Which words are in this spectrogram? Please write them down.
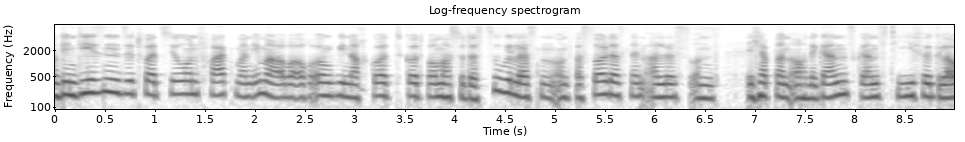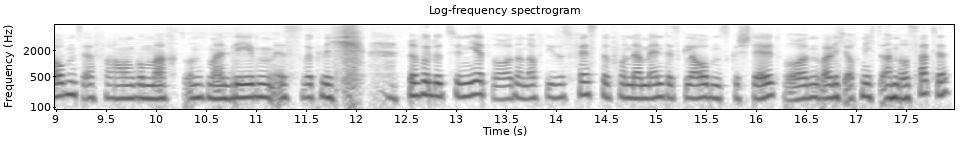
Und in diesen Situationen fragt man immer aber auch irgendwie nach Gott, Gott, warum hast du das zugelassen und was soll das denn alles? Und ich habe dann auch eine ganz, ganz tiefe Glaubenserfahrung gemacht und mein Leben ist wirklich revolutioniert worden und auf dieses feste Fundament des Glaubens gestellt worden, weil ich auch nichts anderes hatte.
